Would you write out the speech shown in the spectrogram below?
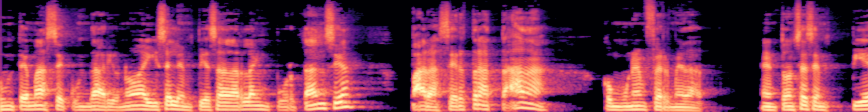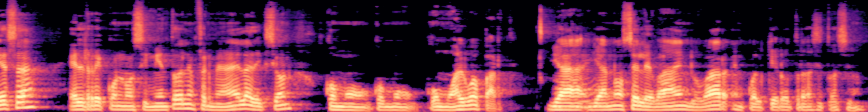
un tema secundario, ¿no? Ahí se le empieza a dar la importancia para ser tratada como una enfermedad. Entonces empieza el reconocimiento de la enfermedad de la adicción como, como, como algo aparte. Ya, ya no se le va a englobar en cualquier otra situación.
